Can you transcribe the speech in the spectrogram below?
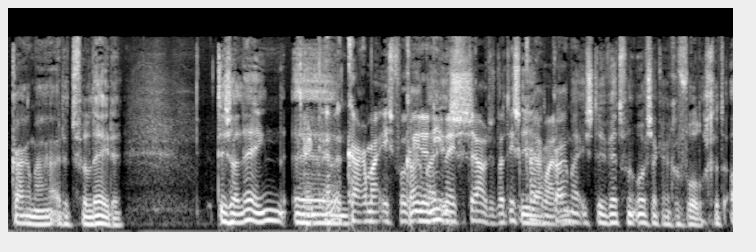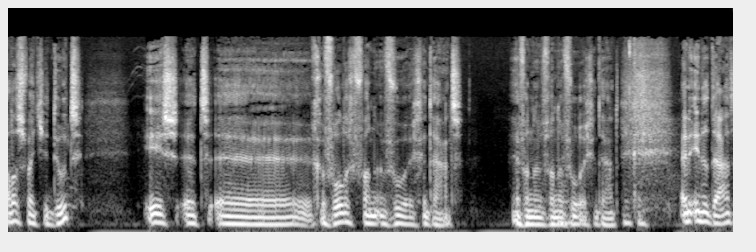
karma uit het verleden. Het is alleen... Uh, karma is voor wie er niet mee vertrouwd is. Wat is karma Ja, karma is de wet van oorzaak en gevolg. Dat alles wat je doet is het uh, gevolg van een vorige daad. van een, van een vorige daad. En inderdaad,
